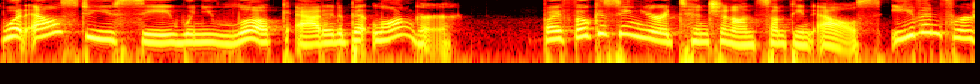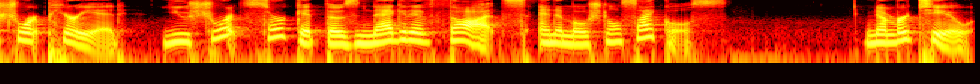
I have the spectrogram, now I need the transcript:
What else do you see when you look at it a bit longer? By focusing your attention on something else, even for a short period, you short circuit those negative thoughts and emotional cycles. Number two,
